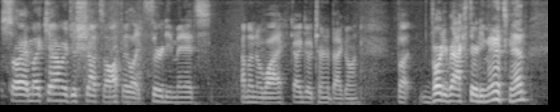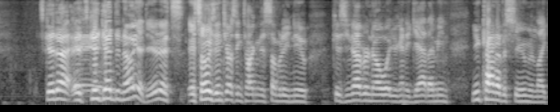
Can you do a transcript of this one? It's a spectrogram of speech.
Sorry, my camera just shuts off at like 30 minutes. I don't know why. Gotta go turn it back on. But we've already racked 30 minutes, man. It's good. Uh, it's good getting to know you, dude. It's it's always interesting talking to somebody new because you never know what you're gonna get. I mean, you kind of assume and like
